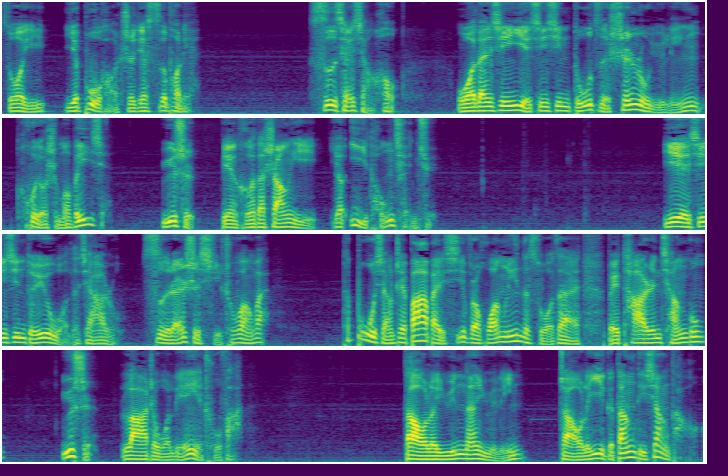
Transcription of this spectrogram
所以也不好直接撕破脸。思前想后，我担心叶欣欣独自深入雨林会有什么危险，于是。便和他商议要一同前去。叶欣欣对于我的加入自然是喜出望外，他不想这八百媳妇黄陵的所在被他人强攻，于是拉着我连夜出发。到了云南雨林，找了一个当地向导，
